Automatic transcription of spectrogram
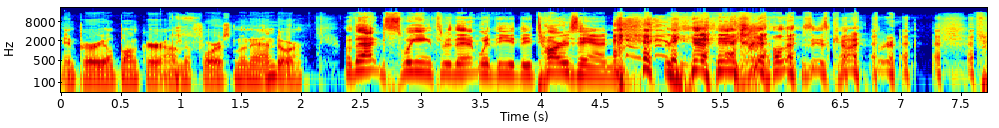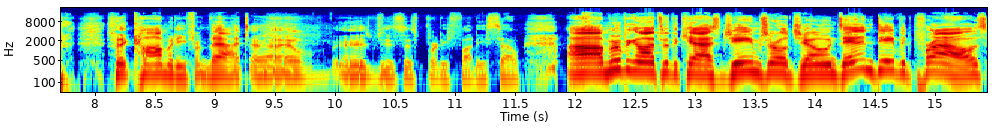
Imperial bunker on the Forest Moon Endor. Well, that swinging through the with the the Tarzan as he's going through the comedy from that uh, is just pretty funny. So, uh, moving on through the cast, James. James Earl Jones and David Prowse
